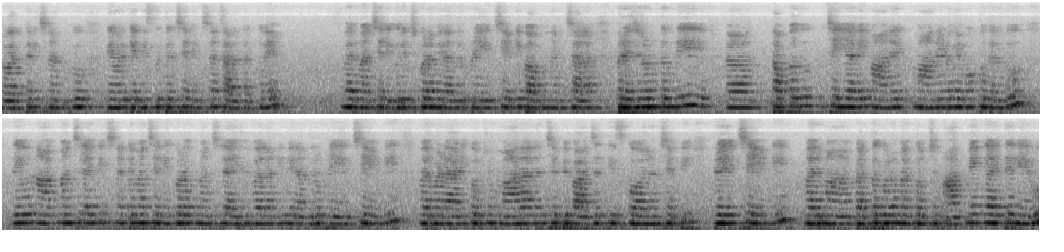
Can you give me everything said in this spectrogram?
భర్తనిచ్చినందుకు దేవుడికి ఎన్ని స్థుతులు చెల్లించినా చాలా తక్కువే. మరి మా చెల్లి గురించి కూడా మీరు అందరూ ప్రేయర్ చేయండి బాబు నన్ను చాలా ప్రెజర్ ఉంటుంది తప్పదు చెయ్యాలి మానే మానేయడం ఏమో కుదరదు. దేవుడు నాకు మంచి లైఫ్ ఇచ్చినట్టే మా చెల్లికి కూడా ఒక మంచి లైఫ్ ఇవ్వాలని మీరు అందరూ ప్రేయర్ చేయండి. మరి మా డాడీ కొంచెం మారాలని చెప్పి బాధ్యత తీసుకోవాలని చెప్పి ప్రేయర్ చేయండి. మరి మా భర్త కూడా మరి కొంచెం ఆత్మీయంగా అయితే లేరు.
